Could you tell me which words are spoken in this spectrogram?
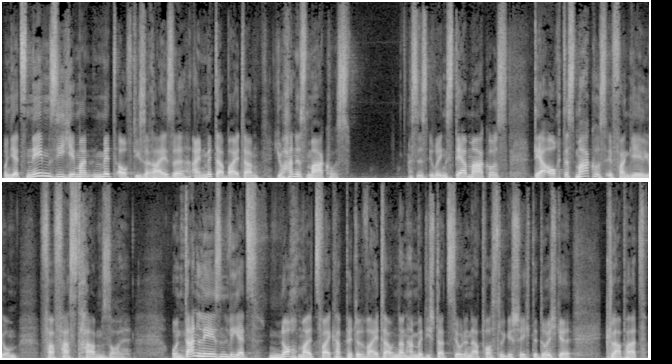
Und jetzt nehmen sie jemanden mit auf diese Reise, einen Mitarbeiter, Johannes Markus. Das ist übrigens der Markus, der auch das Markus-Evangelium verfasst haben soll. Und dann lesen wir jetzt nochmal zwei Kapitel weiter und dann haben wir die Station in der Apostelgeschichte durchgeklappert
